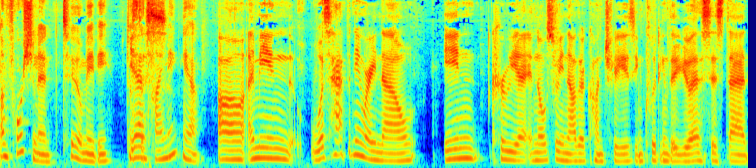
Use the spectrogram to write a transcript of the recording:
Unfortunate, too, maybe. Just Yes. the timing? Yeah. Uh, I mean, what's happening right now in Korea and also in other countries, including the US, is that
